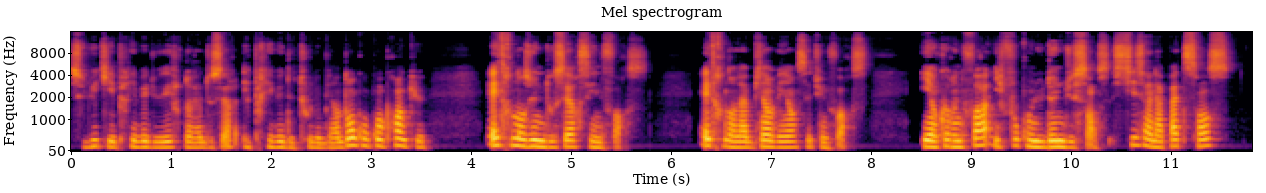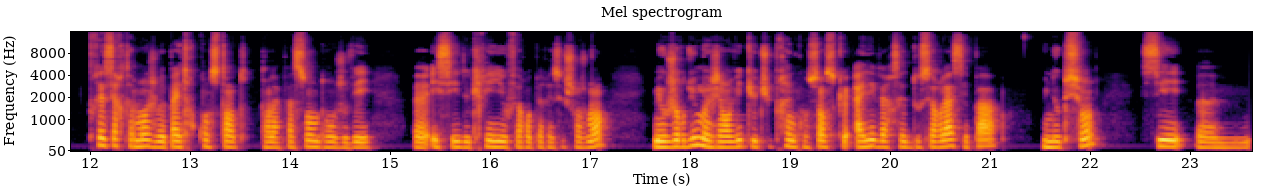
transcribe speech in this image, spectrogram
celui qui est privé du rifq, de la douceur, est privé de tout le bien. Donc on comprend que être dans une douceur, c'est une force. Être dans la bienveillance, c'est une force. Et encore une fois, il faut qu'on lui donne du sens. Si ça n'a pas de sens, très certainement, je ne vais pas être constante dans la façon dont je vais euh, essayer de créer ou faire opérer ce changement. Mais aujourd'hui, moi, j'ai envie que tu prennes conscience que aller vers cette douceur-là, c'est pas une option, c'est euh,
